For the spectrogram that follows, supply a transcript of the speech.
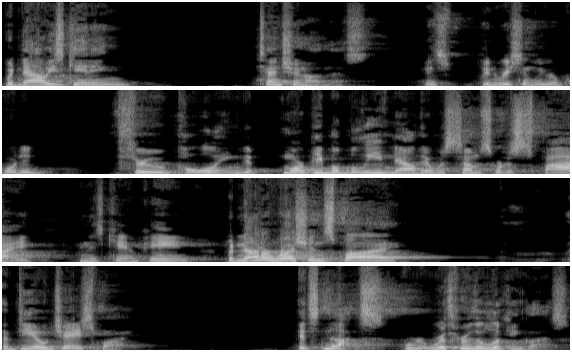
But now he's gaining tension on this. It's been recently reported through polling that more people believe now there was some sort of spy in his campaign, but not a Russian spy, a DOJ spy. It's nuts. We're, we're through the looking glass.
